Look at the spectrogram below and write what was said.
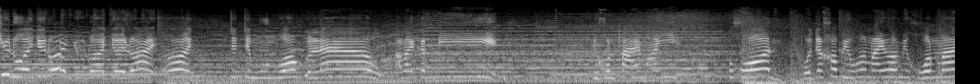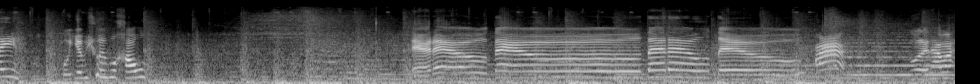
ช่วยด้วยช่วยด้วยช่วยด้วยช่วยด้วยโอ้ยจะจะมูนวอล์กอยู่แล้ว อะไรกันนี่มีคนตายไหมทุกคนผมจะเข้าไปอยู่ข้างในว่ามีคนไหม ผมจะไปช่วยพวกเขาเต่เดวแต่เต่เดวแต่มาตัวอะไรทำวะ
